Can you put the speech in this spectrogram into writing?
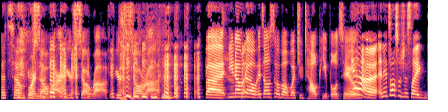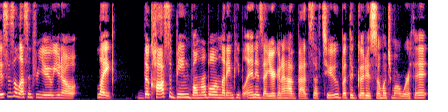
That's so You're important. so hard. You're so rough. You're so rough. But you know, no, it's also about what you tell people too. Yeah, and it's also just like this is a lesson for you, you know, like the cost of being vulnerable and letting people in is that you're gonna have bad stuff too, but the good is so much more worth it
